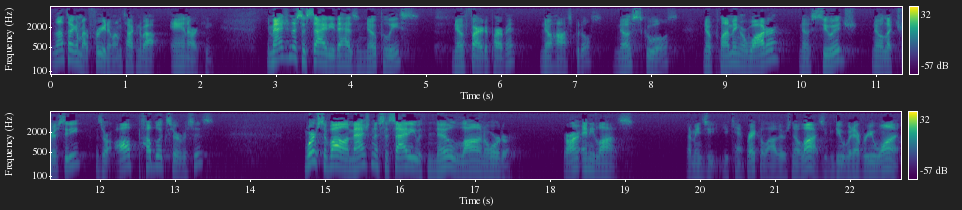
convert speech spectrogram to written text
I'm not talking about freedom, I'm talking about anarchy. Imagine a society that has no police, no fire department, no hospitals, no schools, no plumbing or water, no sewage, no electricity. Those are all public services. Worst of all, imagine a society with no law and order. There aren't any laws. That means you, you can't break a law. There's no laws. You can do whatever you want,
